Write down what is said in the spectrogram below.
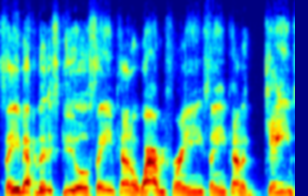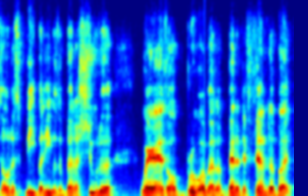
Same athletic skill, same kind of wiry frame, same kind of game, so to speak. But he was a better shooter, whereas old Brewer was a better defender. But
